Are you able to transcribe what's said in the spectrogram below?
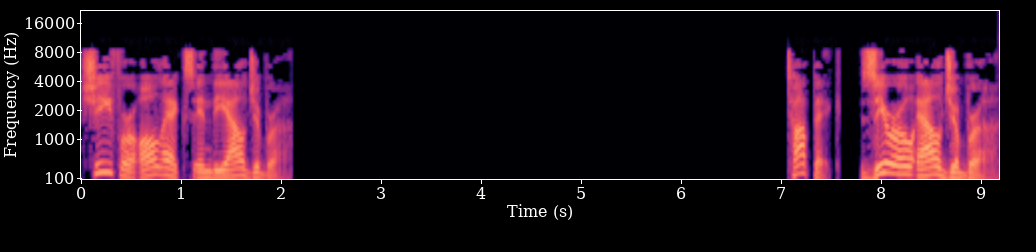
She for all x in the algebra. Topic Zero algebra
